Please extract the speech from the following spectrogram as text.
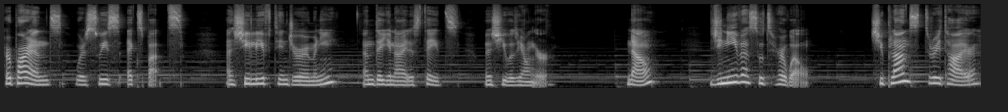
Her parents were Swiss expats, and she lived in Germany and the United States when she was younger. Now, Geneva suits her well. She plans to retire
